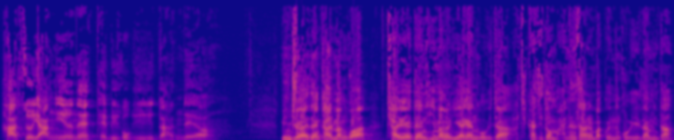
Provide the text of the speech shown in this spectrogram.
가수 양희은의 데뷔곡이기도 한데요. 민주화에 대한 갈망과 자유에 대한 희망을 이야기하는 곡이자 아직까지도 많은 사랑을 받고 있는 곡이기도 합니다.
